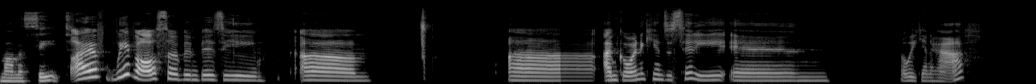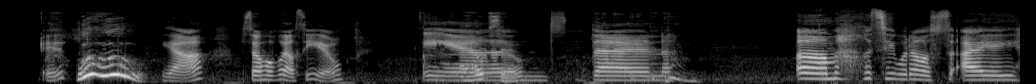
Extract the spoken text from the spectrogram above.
Mama Seat? I've we've also been busy. Um, uh, I'm going to Kansas City in a week and a half. Ish. Woohoo! Yeah. So hopefully I'll see you. hope so. And then um let's see what else. I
